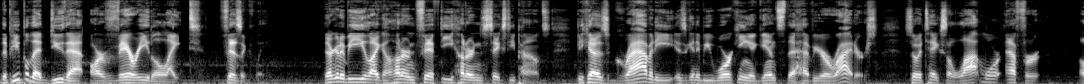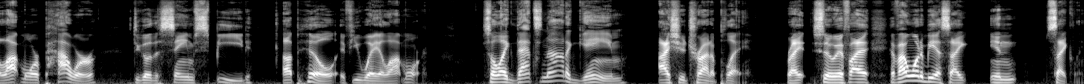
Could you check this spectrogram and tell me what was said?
The people that do that are very light physically. They're going to be like 150, 160 pounds because gravity is going to be working against the heavier riders. So it takes a lot more effort, a lot more power to go the same speed uphill if you weigh a lot more. So, like, that's not a game I should try to play right? So if I if I want to be a psych in cycling,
